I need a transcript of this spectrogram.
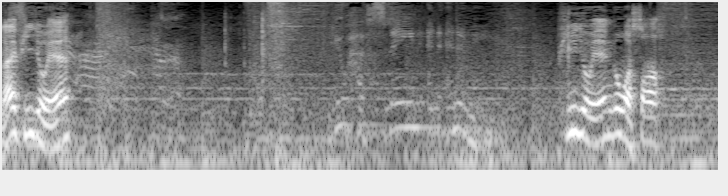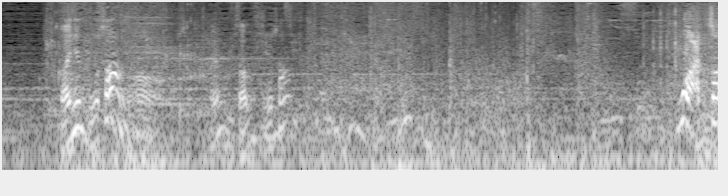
来啤酒人，啤酒人给我杀！咱先不上啊，哎，咱们不上。我操！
